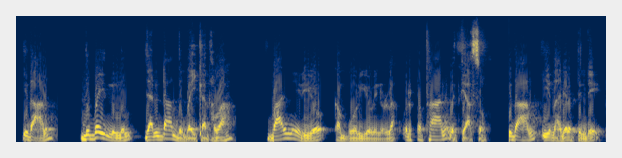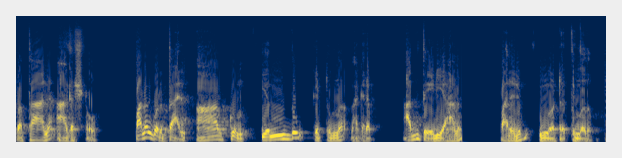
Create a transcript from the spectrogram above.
ഇതാണ് ദുബൈയിൽ നിന്നും രണ്ടാം ദുബൈക്ക് അഥവാ ബാൽനേരിയോ കമ്പോറിയോവിനുള്ള ഒരു പ്രധാന വ്യത്യാസവും ഇതാണ് ഈ നഗരത്തിന്റെ പ്രധാന ആകർഷണവും. പണം കൊടുത്താൽ ആർക്കും എന്തും കിട്ടുന്ന നഗരം. അത് തേടിയാണ് പലരും ഇങ്ങോട്ട് എത്തുന്നതും.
